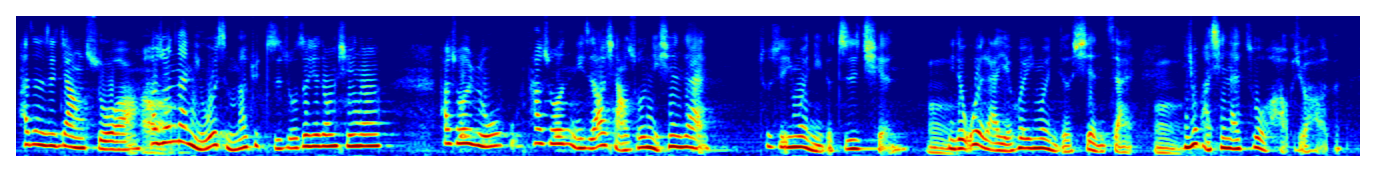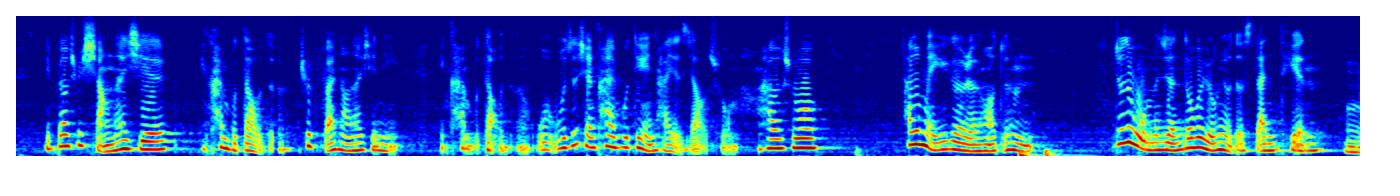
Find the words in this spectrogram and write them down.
他真的是这样说啊。他说：“那你为什么要去执着这些东西呢？”他说：“如他说你只要想说你现在就是因为你的之前。”嗯，你的未来也会因为你的现在，嗯，你就把现在做好就好了。你不要去想那些你看不到的，去烦恼那些你你看不到的。我我之前看一部电影，他也是这样说嘛。他就说，他说每一个人哦，嗯，就是我们人都会拥有的三天，嗯，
